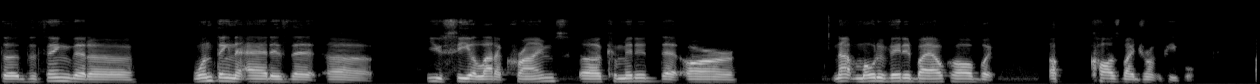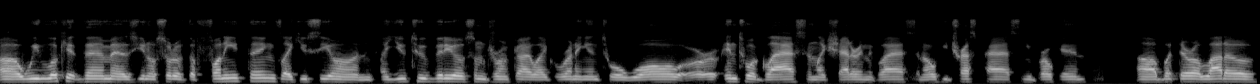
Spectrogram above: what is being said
The the thing that uh one thing to add is that uh you see a lot of crimes uh committed that are not motivated by alcohol but uh, caused by drunk people. Uh, we look at them as you know sort of the funny things like you see on a youtube video some drunk guy like running into a wall or into a glass and like shattering the glass and oh he trespassed and he broke in uh, but there are a lot of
